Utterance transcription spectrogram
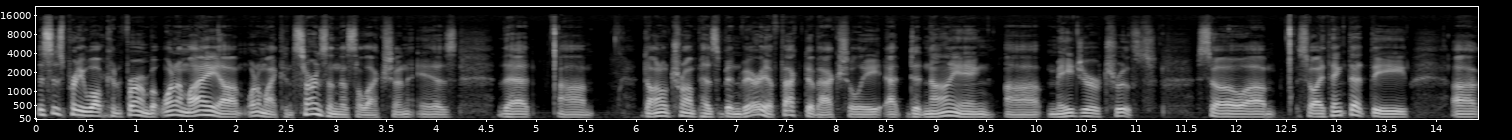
this is pretty well confirmed. But one of my, uh, one of my concerns in this election is that um, Donald Trump has been very effective, actually, at denying uh, major truths. So, um, so I think that the uh,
